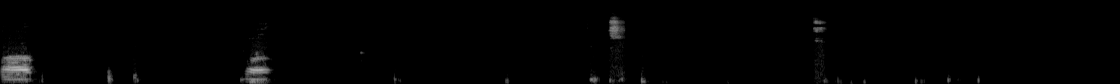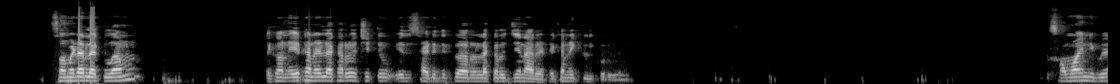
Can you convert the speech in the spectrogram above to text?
ভাত ভাত So, লিখলাম। এখন এখানে লেখা রয়েছে একটু এই সাইডে দেখতে লেখা রয়েছে জেনারেট এখানে ক্লিক করবেন। সময় নিবে।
